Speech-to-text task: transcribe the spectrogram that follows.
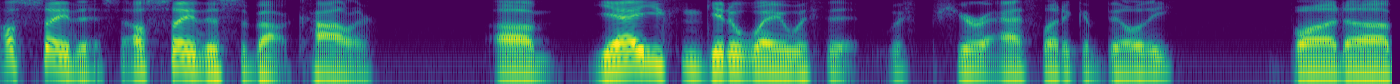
I'll say this. I'll say this about Kyler. Um, yeah, you can get away with it with pure athletic ability, but uh,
